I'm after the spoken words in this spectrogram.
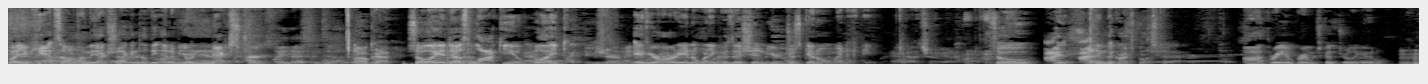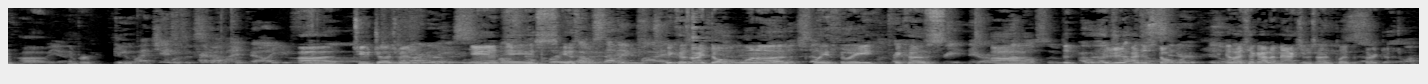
But you can't summon from the extra deck until the end of your next turn. Okay. So like it does lock you, but like Sure. if you're already in a winning position, you're just gonna win anyway. Gotcha. So I I think the card's busted. Uh, three Imperm just because it's really good. Mm-hmm. Uh, Imperm. Do you by chance try to find value for Uh, two Judgment and a I'm Schism. selling my Because I don't want to play three because uh, the, I, just, I just don't. want- If I took out a Maximus, I would play the third Judgment.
